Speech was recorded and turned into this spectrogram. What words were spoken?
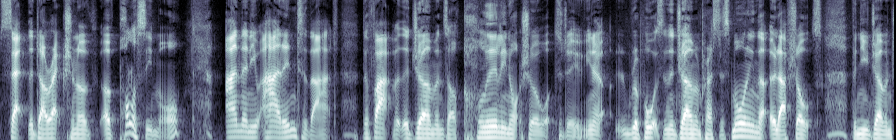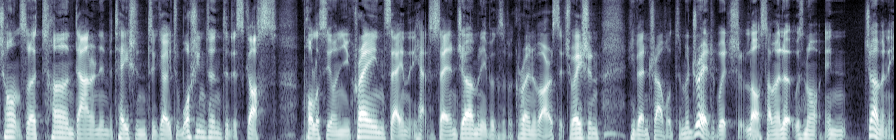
set the direction of, of policy more. And then you add into that the fact that the Germans are clearly not sure what to do. You know, reports in the German press this morning that Olaf Scholz, the new German Chancellor, turned down an invitation to go to Washington to discuss policy on Ukraine, saying that he had to stay in Germany because of a coronavirus situation. He then travelled to Madrid, which last time I looked was not in Germany.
